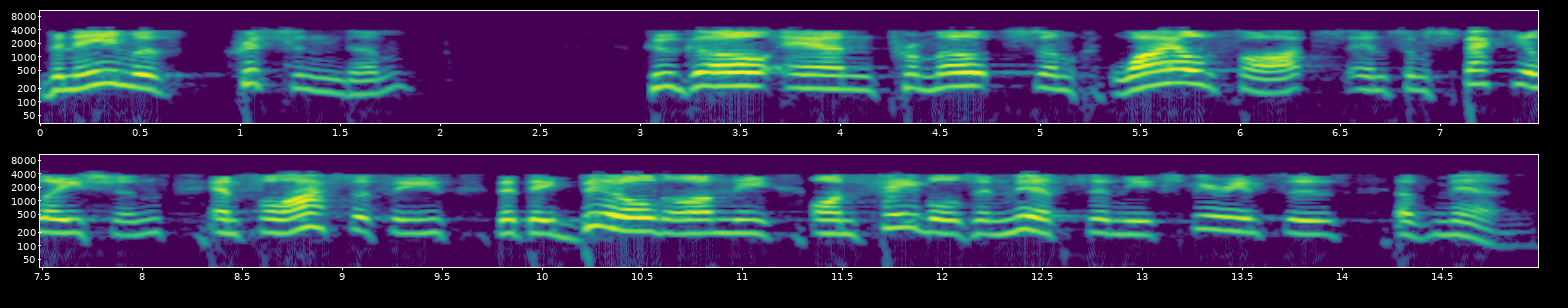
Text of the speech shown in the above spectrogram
the name of Christendom who go and promote some wild thoughts and some speculations and philosophies that they build on the, on fables and myths and the experiences of men.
